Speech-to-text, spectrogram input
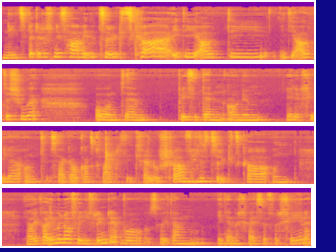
nicht das Bedürfnis habe, wieder zurückzugehen in die, alte, in die alten Schuhe. Und ähm, bis ich dann auch nicht mehr in der Kirche und sage auch ganz klar, dass ich keine Lust habe, wieder zurückzugehen. Und ja, ich habe immer noch viele Freunde, die so in, dem, in diesen Kreisen verkehren,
